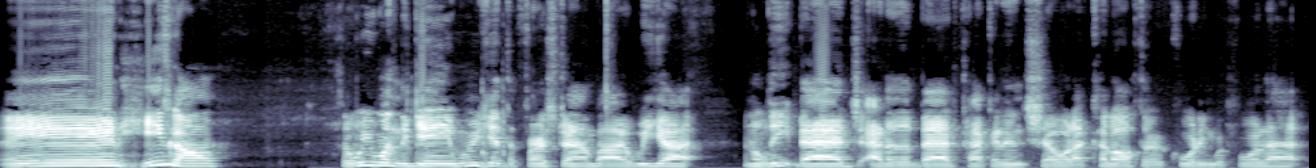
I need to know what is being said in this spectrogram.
And he's gone. So we won the game. We get the first round bye. We got an elite badge out of the badge pack. I didn't show it. I cut off the recording before that.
